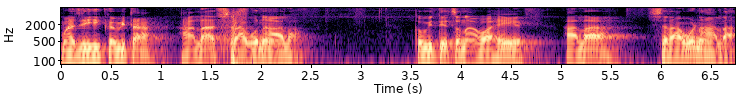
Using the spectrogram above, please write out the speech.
माझी ही कविता आला श्रावण आला. कवितेचं नाव आहे आला श्रावण आला.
